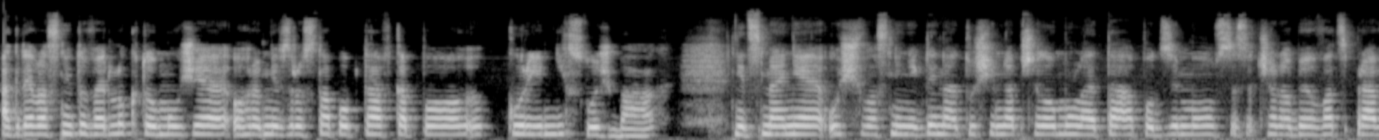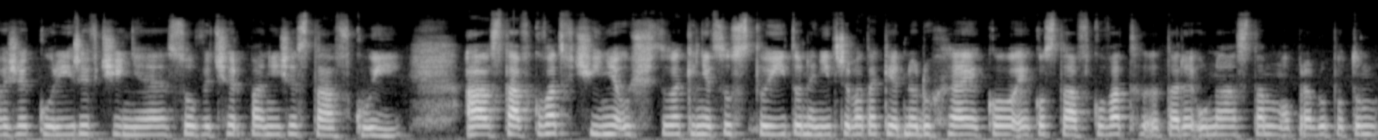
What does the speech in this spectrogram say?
a kde vlastně to vedlo k tomu, že ohromně vzrostla poptávka po kurýrních službách. Nicméně už vlastně někdy na, tuším na přelomu léta a podzimu se začaly objevovat zprávy, že kurýři v Číně jsou vyčerpaní, že stávkují. A stávkovat v Číně už to taky něco stojí, to není třeba tak jednoduché jako, jako stávkovat tady u nás. Tam opravdu potom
